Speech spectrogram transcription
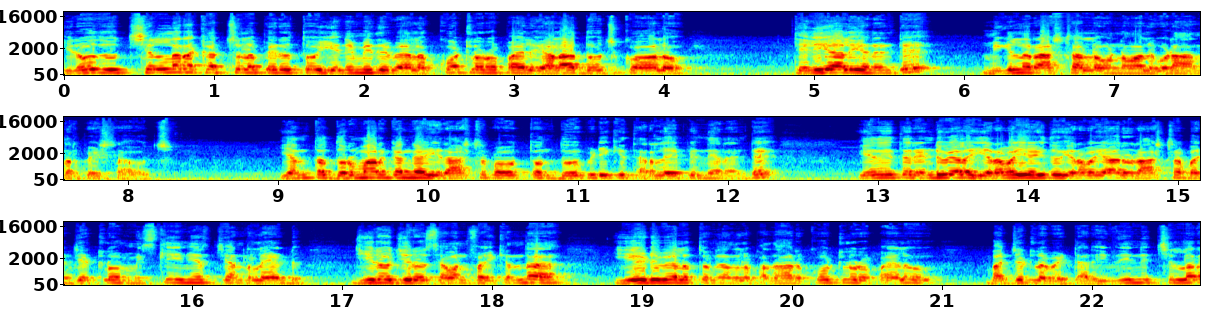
ఈరోజు చిల్లర ఖర్చుల పేరుతో ఎనిమిది వేల కోట్ల రూపాయలు ఎలా దోచుకోవాలో తెలియాలి అని అంటే మిగిలిన రాష్ట్రాల్లో ఉన్న వాళ్ళు కూడా ఆంధ్రప్రదేశ్ రావచ్చు. ఎంత దుర్మార్గంగా ఈ రాష్ట్ర ప్రభుత్వం దోపిడీకి తెరలేపింది అని అంటే ఏదైతే రెండు వేల ఇరవై ఐదు ఇరవై ఆరు రాష్ట్ర బడ్జెట్లో miscellaneous general head zero zero seven five కింద ఏడు వేల తొమ్మిది వందల పదహారు కోట్ల రూపాయలు బడ్జెట్లో పెట్టారు. ఇది దీన్ని చిల్లర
